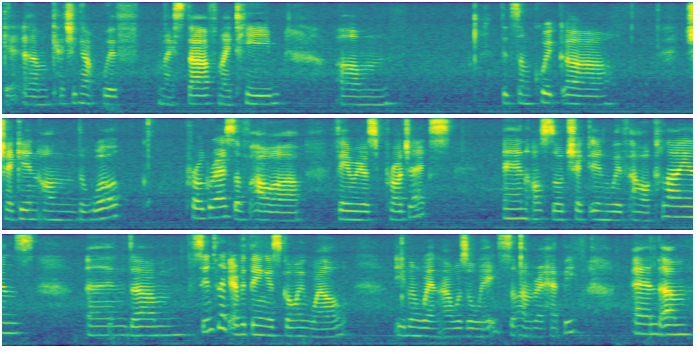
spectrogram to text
get, um, catching up with my staff, my team. Um, did some quick uh, check-in on the work progress of our various projects and also checked in with our clients. And um, seems like everything is going well even when I was away so I'm very happy. And um,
